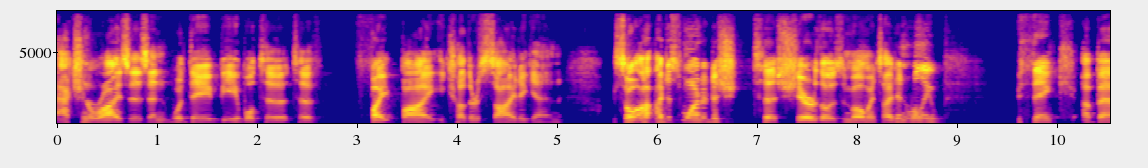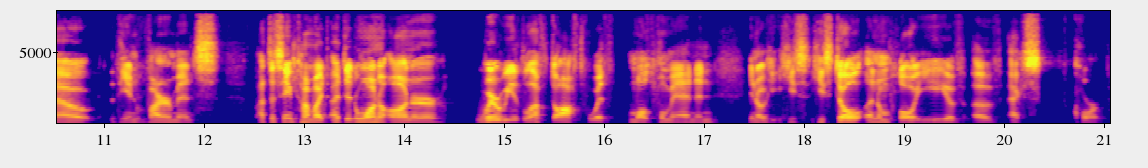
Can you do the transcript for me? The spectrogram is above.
action arises and would they be able to to fight by each other's side again. So i, I just wanted to sh- to share those moments. I didn't really think about the environments. At the same time i, I did want to honor where we had left off with multiple man and you know he, he's he's still an employee of of x corp.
